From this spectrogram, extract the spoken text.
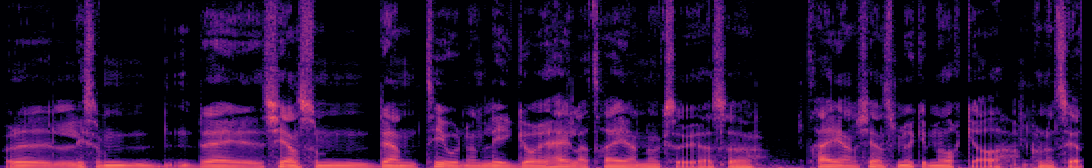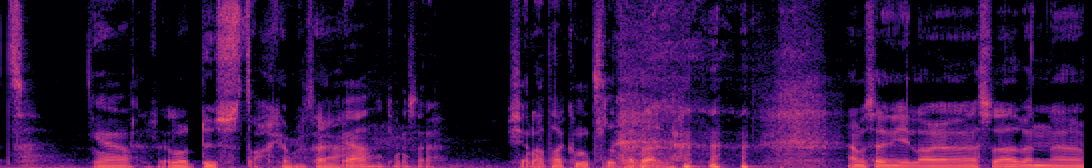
Och det, liksom, det känns som den tonen ligger i hela trean också. ju. Alltså, trean känns mycket mörkare på något sätt. Ja, Eller dyster kan man säga. ja kan man säga. Känner att det här kommer inte sluta väl. Ja, men sen gillar jag alltså även uh,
